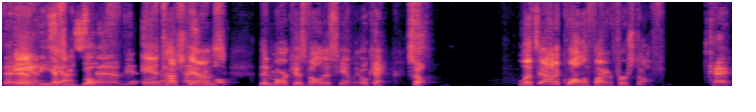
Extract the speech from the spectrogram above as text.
Then And, MVS, yes, both. Then MVS. And Yeah, it has to be touchdowns. than Marquez Valdes Scantling. Okay. So let's add a qualifier first off. Okay.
